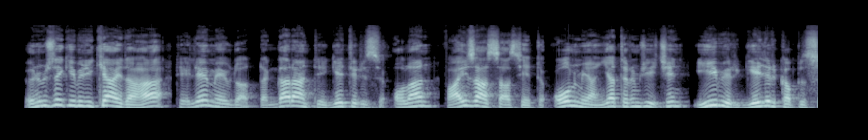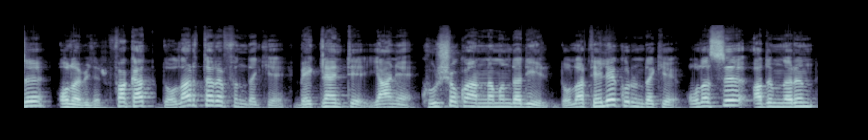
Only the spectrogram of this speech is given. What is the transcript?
önümüzdeki bir iki ay daha TL mevduatta garanti getirisi olan faiz hassasiyeti olmayan yatırımcı için iyi bir gelir kapısı olabilir. Fakat dolar tarafındaki beklenti yani kur şoku anlamında değil dolar TL kurundaki olası adımların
